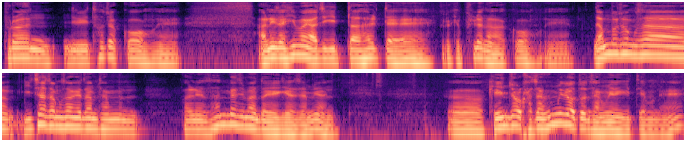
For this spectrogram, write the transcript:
불안한 일이 터졌고 예. 아니다 희망이 아직 있다 할 때 그렇게 풀려나갔고 예. 남북 정상 2차 정상회담 장면 관련해서 한 가지만 더 얘기하자면 어, 개인적으로 가장 흥미로웠던 장면이기 때문에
